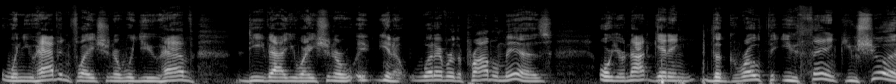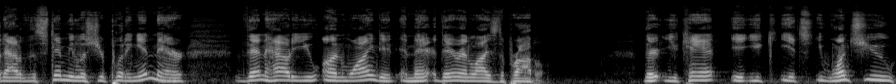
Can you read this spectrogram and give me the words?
when you have inflation or when you have devaluation or you know whatever the problem is. Or you're not getting the growth that you think you should out of the stimulus you're putting in there, then how do you unwind it? And there, therein lies the problem. There, you can't. It, you, it's once you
